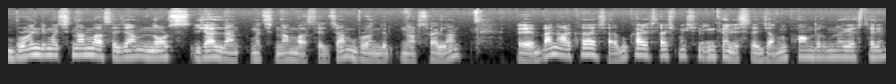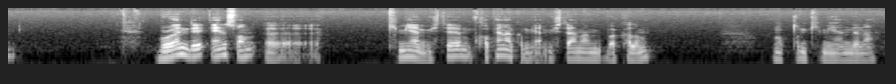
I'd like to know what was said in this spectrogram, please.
Burundi maçından bahsedeceğim. North Zealand maçından bahsedeceğim. Burundi North Zealand. E, ben arkadaşlar bu karşılaşma için ilk önce size canlı puan durumunu göstereyim. Burundi en son e, kimi yenmişti? Kopenhag'ı yenmişti? Hemen bir bakalım. Unuttum kimi yendiğini.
